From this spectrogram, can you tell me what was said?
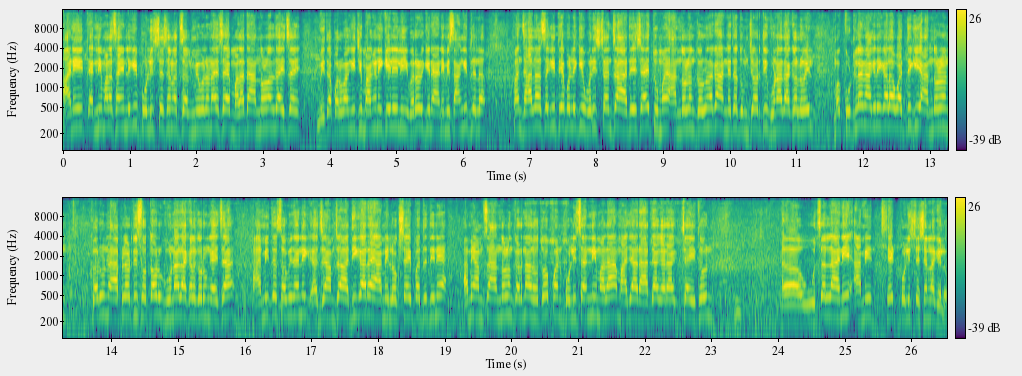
आणि त्यांनी मला सांगितलं की पोलीस स्टेशनला चल. मी बोललो नाही साहेब मला तर आंदोलनाला जायचं आहे मी तर परवानगीची मागणी केलेली बरोबर की नाही? आणि मी सांगितलेलं. पण झालं असं की ते बोलले की वरिष्ठांचा आदेश आहे तुम्ही आंदोलन करू नका अन्यथा तुमच्यावरती गुन्हा दाखल होईल. मग कुठल्या नागरिकाला वाटते की आंदोलन करून आपल्यावरती स्वतःवर गुन्हा दाखल करून घ्यायचा. आम्ही तर संविधानिक जे आमचा अधिकार आहे आम्ही लोकशाही पद्धतीने आम्ही आमचं आंदोलन करणार होतो. पण पोलिसांनी मला माझ्या राहत्या घराच्या इथून उचललं आणि आम्ही थेट पोलीस स्टेशनला गेलो.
